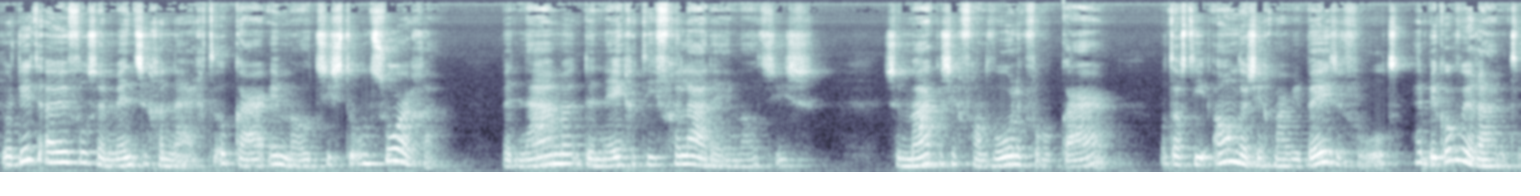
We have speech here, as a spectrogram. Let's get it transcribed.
Door dit euvel zijn mensen geneigd elkaar emoties te ontzorgen, met name de negatief geladen emoties. Ze maken zich verantwoordelijk voor elkaar, want als die ander zich maar weer beter voelt, heb ik ook weer ruimte.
